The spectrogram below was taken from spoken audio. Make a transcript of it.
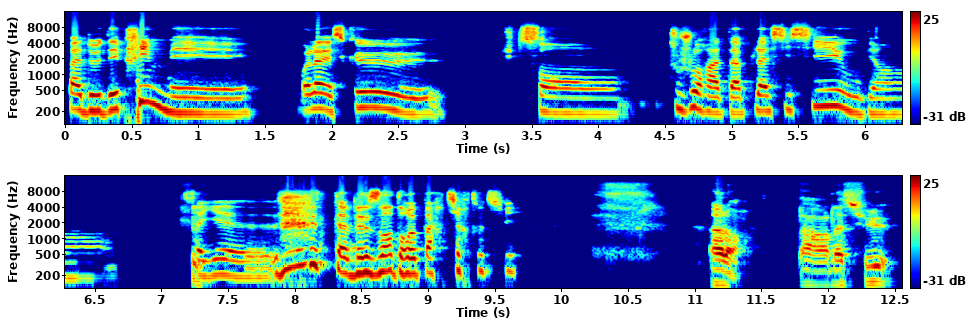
pas de déprime, mais voilà, est-ce que tu te sens toujours à ta place ici ou bien ça y est, tu as besoin de repartir tout de suite? Alors, alors là-dessus,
